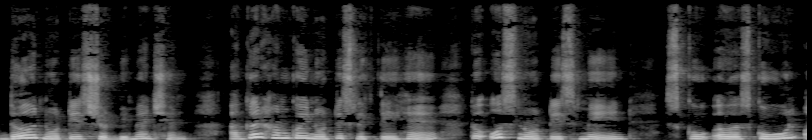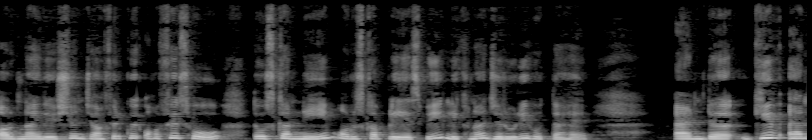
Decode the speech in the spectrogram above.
the notice should be mention अगर हम कोई नोटिस लिखते हैं तो उस नोटिस में स्कूल, ऑर्गेनाइजेशन या फिर कोई ऑफ़िस हो तो उसका नेम और उसका प्लेस भी लिखना ज़रूरी होता है। And give an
